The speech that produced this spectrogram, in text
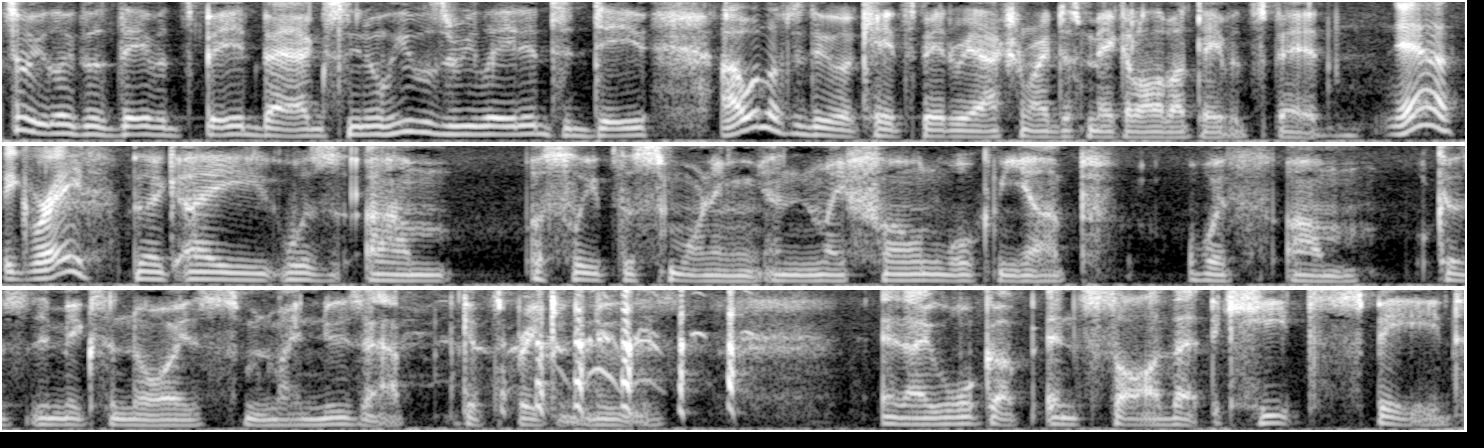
So you like those David Spade bags? You know, he was related to Dave. I would love to do a Kate Spade reaction where I just make it all about David Spade. Yeah, it'd be great. Like I was um asleep this morning and my phone woke me up with um because it makes a noise when my news app gets breaking news. And I woke up and saw that Kate Spade,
